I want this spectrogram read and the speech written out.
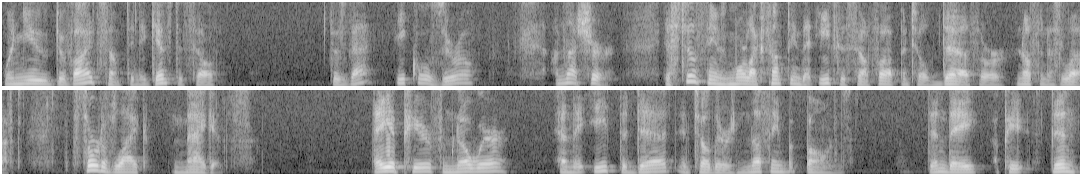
When you divide something against itself, does that equal zero? I'm not sure. It still seems more like something that eats itself up until death or nothing is left. Sort of like maggots. They appear from nowhere and they eat the dead until there is nothing but bones. Then they appear then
